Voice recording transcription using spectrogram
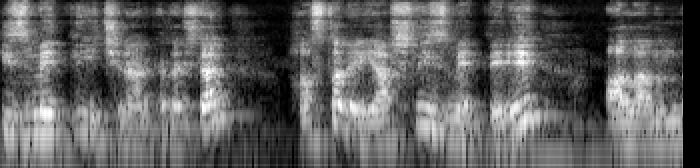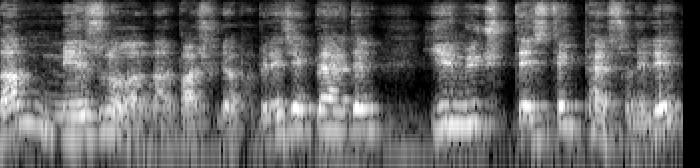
hizmetli için arkadaşlar. Hasta ve yaşlı hizmetleri alanından mezun olanlar başvuru yapabileceklerdir. 23 destek personeli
